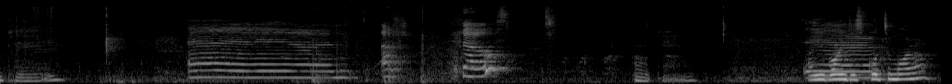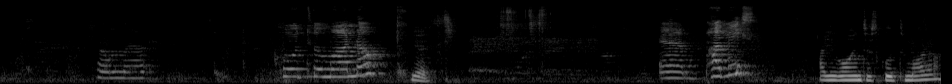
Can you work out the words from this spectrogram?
Okay. and a stove, Okay. Are you going to school tomorrow? uh, tomorrow, Yes. and puppies. Are you going to school tomorrow?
